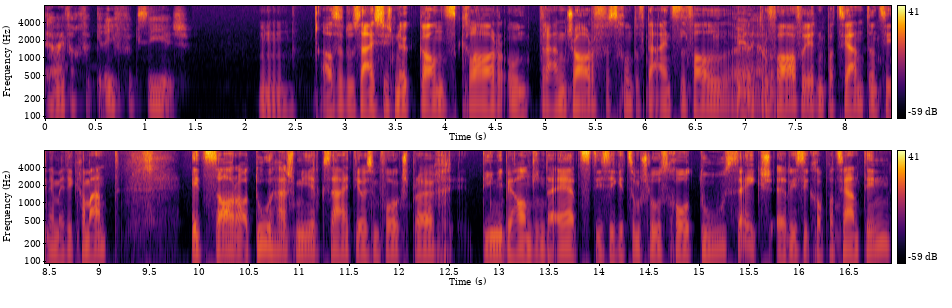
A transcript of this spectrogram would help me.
einfach vergriffen war. Mhm. Also du sagst, es ist nicht ganz klar und trennscharf, es kommt auf den Einzelfall äh, genau. drauf an, von jedem Patienten und seinen Medikamenten. Jetzt Sarah, du hast mir gesagt in unserem Vorgespräch, deine behandelnden Ärzte die sind zum Schluss gekommen, du sagst eine Risikopatientin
